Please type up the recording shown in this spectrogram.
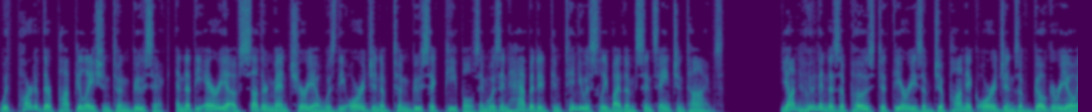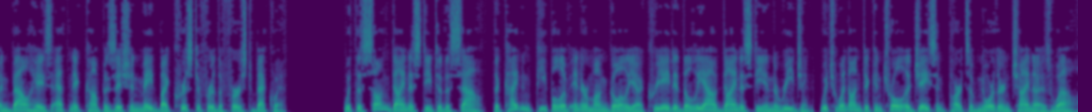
With part of their population Tungusic, and that the area of southern Manchuria was the origin of Tungusic peoples and was inhabited continuously by them since ancient times. Janhunen is opposed to theories of Japonic origins of Goguryeo and Balhae's ethnic composition made by Christopher I Beckwith. With the Song dynasty to the south, the Khitan people of Inner Mongolia created the Liao dynasty in the region, which went on to control adjacent parts of northern China as well.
